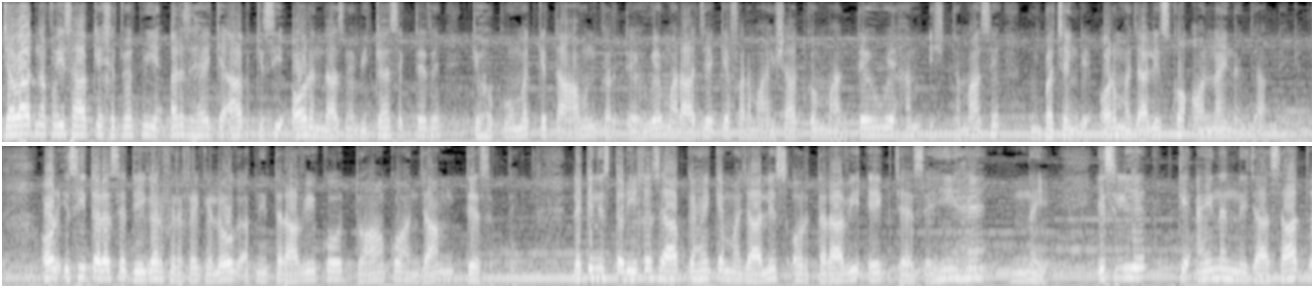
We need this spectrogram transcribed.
جواد نقوی صاحب کی خدمت میں یہ عرض ہے کہ آپ کسی اور انداز میں بھی کہہ سکتے تھے کہ حکومت کے تعاون کرتے ہوئے مراجع کے فرمائشات کو مانتے ہوئے ہم اجتماع سے بچیں گے اور مجالس کو آن لائن انجام دیں گے۔ اور اسی طرح سے دیگر فرقے کے لوگ اپنی تراوی کو، دعاؤں کو انجام دے سکتے ہیں۔ لیکن اس طریقے سے آپ کہیں کہ مجالس اور تراوی ایک جیسے ہی ہیں، نہیں۔ اس لیے کہ عین النجاسات و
